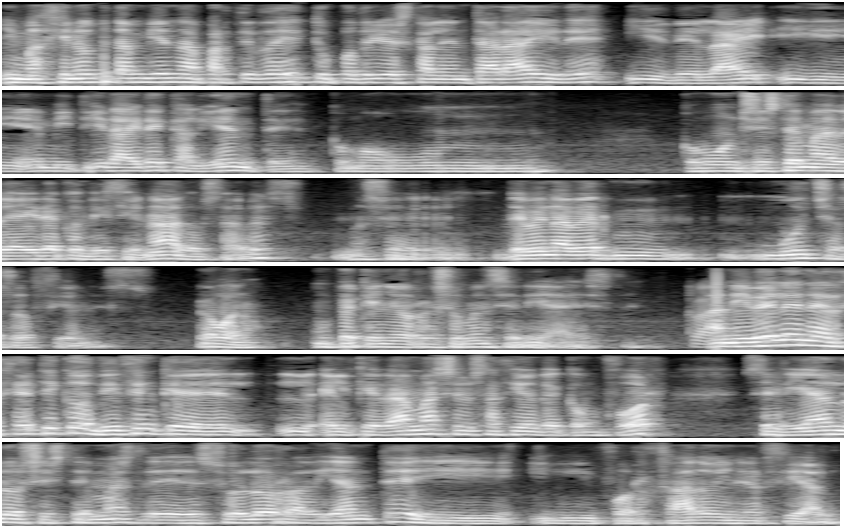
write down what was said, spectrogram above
imagino que también a partir de ahí tú podrías calentar aire y del aire y emitir aire caliente como un como un sistema de aire acondicionado, ¿sabes? No sé, deben haber muchas opciones. Pero bueno, un pequeño resumen sería este. A nivel energético dicen que el, que da más sensación de confort serían los sistemas de suelo radiante y, forjado inercial.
